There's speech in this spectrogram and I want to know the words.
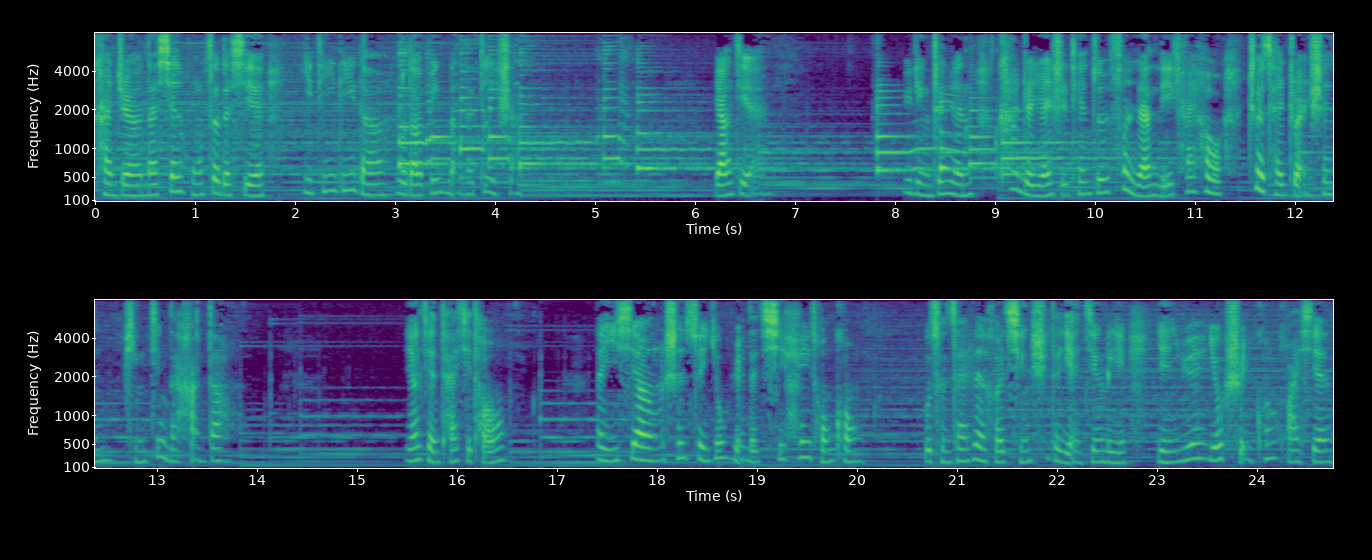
看着那鲜红色的血一滴滴地落到冰冷的地上。杨戬，玉鼎真人看着元始天尊愤然离开后，这才转身平静地喊道：“杨戬，抬起头，那一向深邃悠远的漆黑瞳孔，不存在任何情绪的眼睛里，隐约有水光划现。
